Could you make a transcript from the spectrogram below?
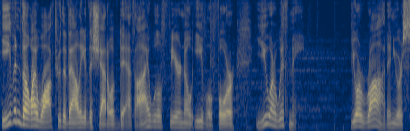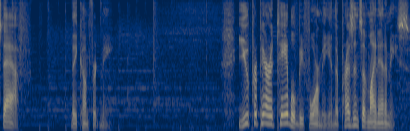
Even though I walk through the valley of the shadow of death, I will fear no evil, for you are with me. Your rod and your staff, they comfort me. You prepare a table before me in the presence of mine enemies.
